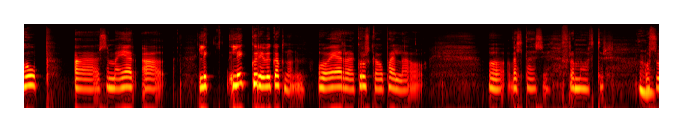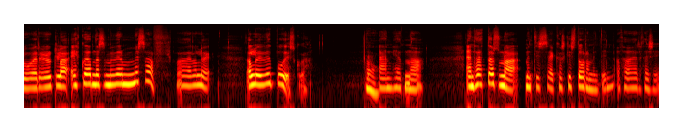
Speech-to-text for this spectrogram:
hóp uh, sem að er að ligg, liggur yfir gögnunum og er að grúska og pæla og, og velta þessu fram og aftur. Já. og svo er örgulega eitthvað annað sem við erum að missa af. Það er alveg, alveg viðbúið sko. En hérna en þetta er svona, myndi ég segja, kannski stóra myndin að það er þessi,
